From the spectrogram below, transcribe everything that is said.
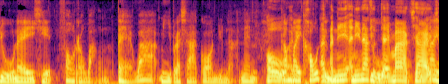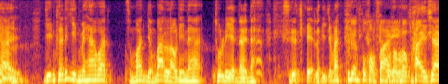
อยู่ในเขตเฝ้าระวัง แต่ว่ามีประชากรอยู่หนาแน่นโอ้ทำไมเขาถึงอันนี้อันนี้น่าสนใจมากใช่ใกล้ๆใช่นั้น ยินเคยได้ยินไหมฮะว่า สมมติว่าอย่างบ้านเรานี่นะฮะทุเรียนอะไรนะศรีสะเกดอะไรใช่ไหมทุเรียนภูเขาไฟภูเขาไฟใช่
